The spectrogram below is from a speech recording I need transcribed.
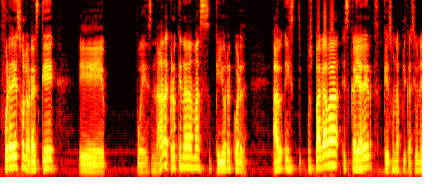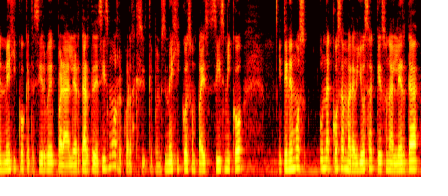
Fuera de eso, la verdad es que eh, pues nada, creo que nada más que yo recuerde. Pues pagaba Sky Alert, que es una aplicación en México que te sirve para alertarte de sismos. Recuerda que, pues, México es un país sísmico y tenemos una cosa maravillosa que es una alerta,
